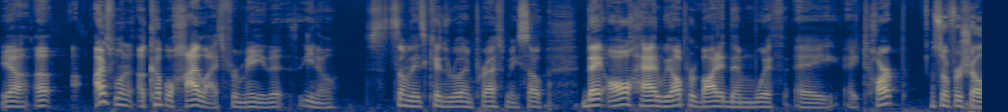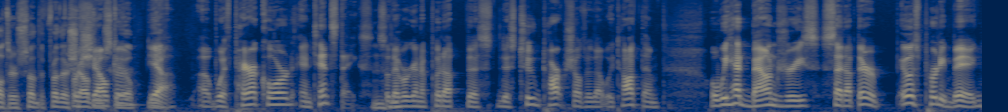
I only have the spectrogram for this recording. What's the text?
Yeah, uh, I just want a couple highlights for me that you know some of these kids really impressed me. So they all had we all provided them with a a tarp So for shelter, so the, for their for shelter, shelter, skill, yeah, uh, with paracord and tent stakes. So Mm-hmm. they were going to put up this this tube tarp shelter that we taught them. Well, we had boundaries set up there. It was pretty big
